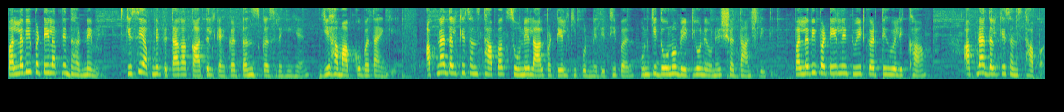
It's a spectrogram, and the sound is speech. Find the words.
पल्लवी पटेल अपने धरने में किसे अपने पिता का कातिल कहकर तंज कस रही हैं, ये हम आपको बताएँगे। अपना दल के संस्थापक सोने लाल पटेल की पुण्यतिथि पर उनकी दोनों बेटियों ने उन्हें श्रद्धांजलि दी। पल्लवी पटेल ने ट्वीट करते हुए लिखा, अपना दल के संस्थापक,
